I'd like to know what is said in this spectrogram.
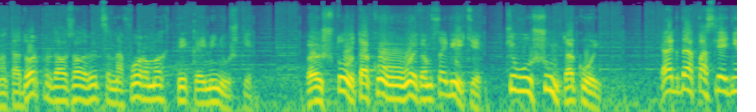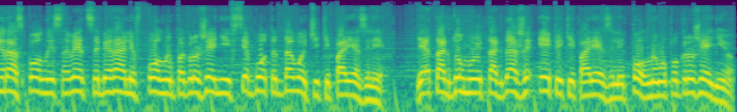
Матадор продолжал рыться на форумах, тыкая менюшки. А что такого в этом совете? Чего шум такой? Когда последний раз полный совет собирали в полном погружении, все боты-доводчики порезали. Я так думаю, тогда же эпики порезали полному погружению.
